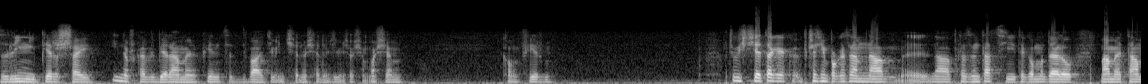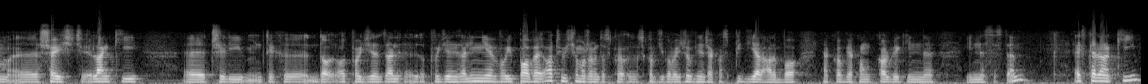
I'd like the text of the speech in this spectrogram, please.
z linii pierwszej i na przykład wybieramy 502 977 988 confirm. Oczywiście, tak jak wcześniej pokazałem na, y, na prezentacji tego modelu, mamy tam 6 lanki e, czyli tych e, do, odpowiedzialnych za, za linie VoIP-owe. Oczywiście możemy to sko- skonfigurować również jako SPDL albo jako w jakąkolwiek inny, inny system. External Key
